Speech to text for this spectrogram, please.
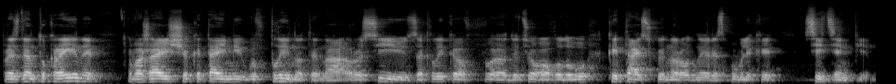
Президент України вважає, що Китай міг би вплинути на Росію і закликав до цього голову Китайської Народної Республіки Сі Цзіньпіна.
